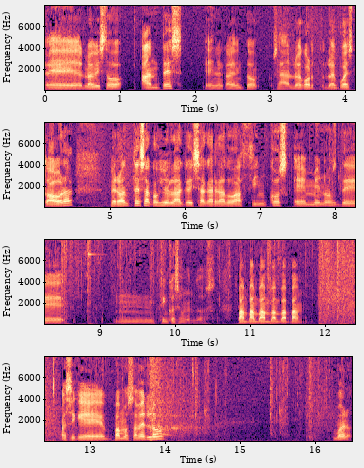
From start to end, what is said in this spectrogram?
Eh, Lo he visto antes en el calentamiento, o sea, lo he, lo he puesto ahora Pero antes ha cogido la AK y se ha cargado a 5 en menos de 5 mm, segundos. Pam, pam, pam, pam, pam, pam. Así que vamos a verlo. Bueno,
